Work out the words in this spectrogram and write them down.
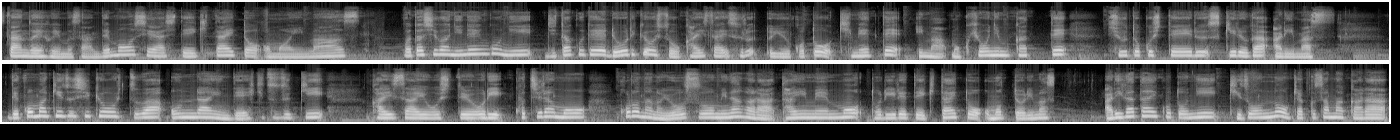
スタンド FM さんでもシェアしていきたいと思います。私は2年後に自宅で料理教室を開催するということを決めて今目標に向かって習得しているスキルがあります。デコ巻き寿司教室はオンラインで引き続き開催をしておりこちらもコロナの様子を見ながら対面も取り入れていきたいと思っております。ありがたいことに既存のお客様から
